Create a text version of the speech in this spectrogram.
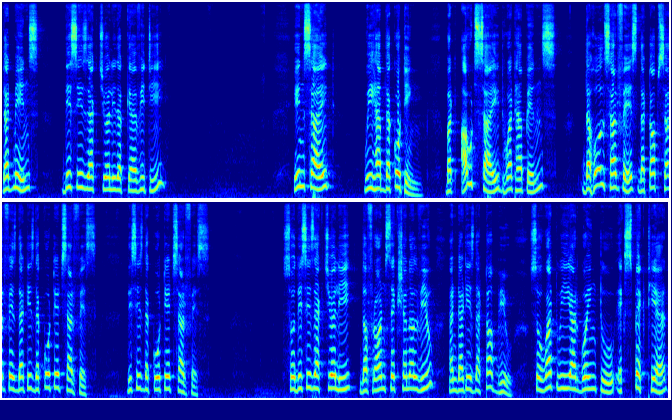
That means, this is actually the cavity inside we have the coating, but outside what happens the whole surface the top surface that is the coated surface this is the coated surface. So, this is actually the front sectional view and that is the top view. So, what we are going to expect here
